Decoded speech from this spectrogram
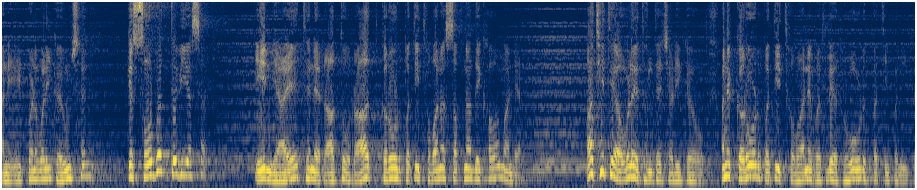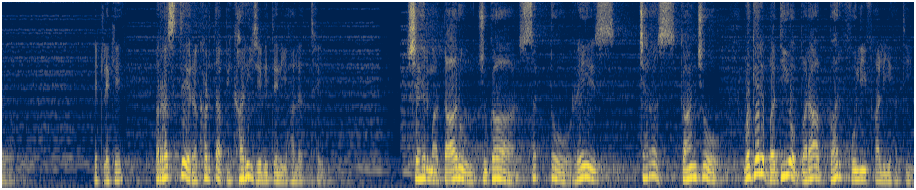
અને એ પણ વળી કહ્યું છે ને, કે સોબત તેવી અસર. એ ન્યાયે તેને રાતોરાત કરોડપતિ થવાના સપના દેખાવા માંડ્યા. આથી તે અવળે ધંધે ચડી ગયો અને કરોડપતિ થવાને બદલે રોડપતિ બની ગયો. એટલે કે રસ્તે રખડતા ભિખારી જેવી તેની હાલત થઈ. શહેરમાં દારૂ, જુગાર, સટ્ટો, રેસ, ચરસ, ગાંજો વગેરે બધીઓ બરાબર ફૂલી ફાલી હતી.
